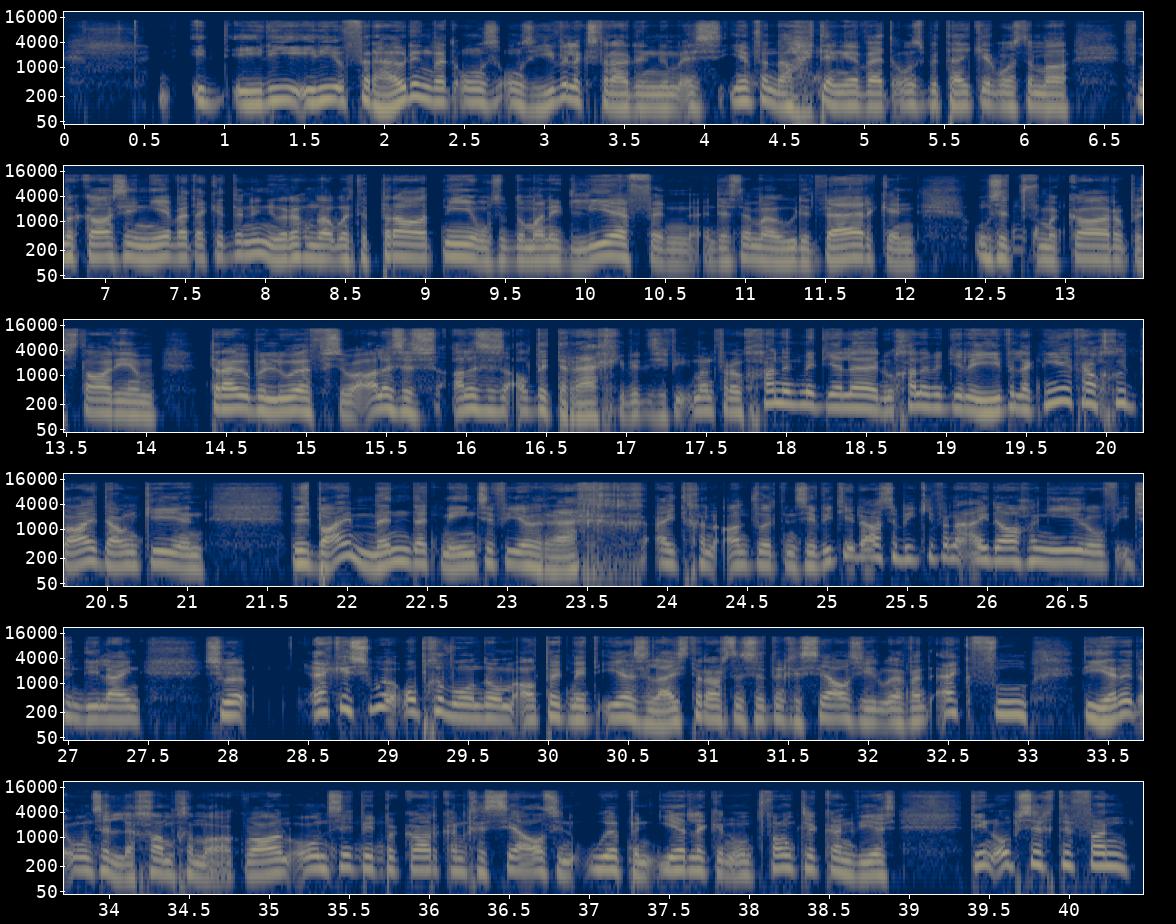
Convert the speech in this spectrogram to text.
hierdie hierdie verhouding wat ons ons huweliksverhouding noem is een van daai dinge wat ons baie keer mos net maar vir mekaar sê nee wat ek het nou nie nodig om daaroor te praat nie. Ons moet hom maar net leef en, en dis net maar hoe dit werk. En ons het vir mekaar op 'n stadium trou beloof. So alles is alles is altyd reg. Jy weet as jy vir iemand vrou gaan dit met julle? En hoe gaan dit met julle huwelik? Nee dit gaan goed. Baie dankie. En dis baie min dat mense vir jou reg uit gaan antwoord en sê weet jy daar's 'n bietjie van 'n uitdaging hier of iets in die lyn. So Ek is so opgewonde om altyd met u as luisteraars te sit en gesels hieroor want ek voel die Here het ons 'n liggaam gemaak waarin ons net met mekaar kan gesels en oop en eerlik en ontvanklik kan wees ten opsigte van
